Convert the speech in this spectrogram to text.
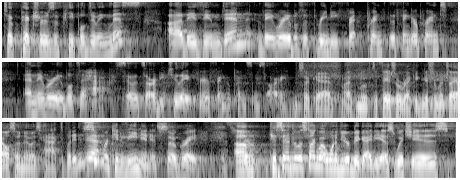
took pictures of people doing this. Uh, they zoomed in. They were able to 3D print the fingerprint, and they were able to hack. So it's already too late for your fingerprints. I'm sorry. It's okay. I've, I've moved to facial recognition, which I also know is hacked, but it is Yeah. super convenient. It's so great. Um, Cassandra, let's talk about one of your big ideas, which is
